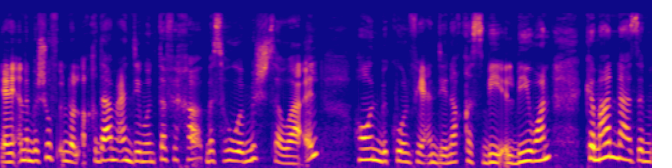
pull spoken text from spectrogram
يعني أنا بشوف إنه الأقدام عندي منتفخة بس هو مش سوائل. هون بيكون في عندي نقص بال B 1 كمان لازم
